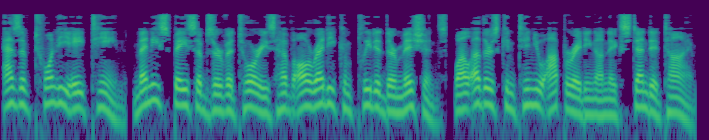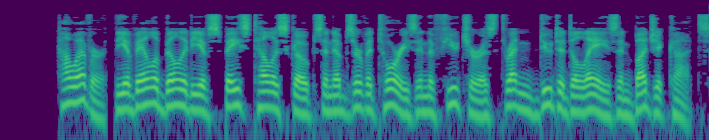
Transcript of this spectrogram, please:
As of 2018, many space observatories have already completed their missions, while others continue operating on extended time. However, the availability of space telescopes and observatories in the future is threatened due to delays and budget cuts.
